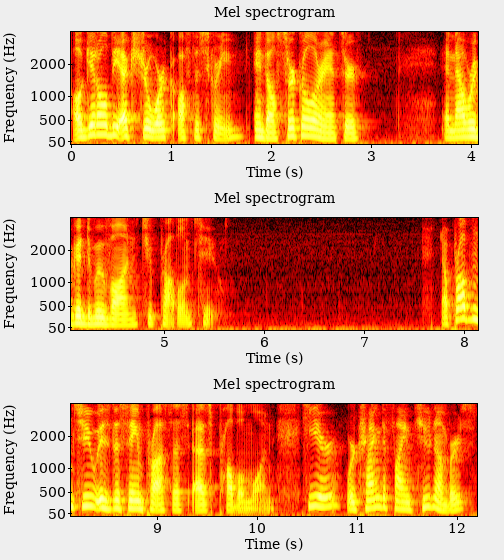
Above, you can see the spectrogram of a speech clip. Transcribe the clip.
I'll get all the extra work off the screen and I'll circle our answer. And now we're good to move on to problem 2. Now problem 2 is the same process as problem 1. Here, we're trying to find two numbers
